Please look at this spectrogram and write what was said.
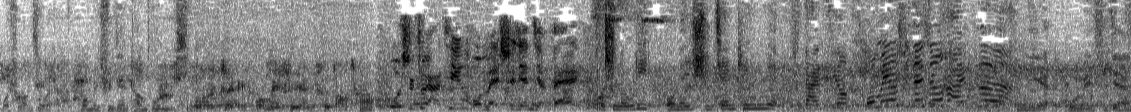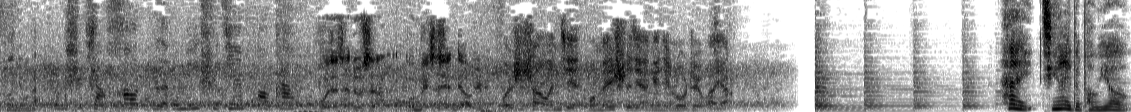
我是王继伟，我没时间长途旅行。我是 J，我没时间吃早餐。我是朱雅青，我没时间减肥。我是刘丽，我没时间听音乐。我是大青，我没有时间生孩子。我是聂，我没时间喝牛奶。我是小耗子，我没时间泡咖啡。我是陈楚生，我没时间钓鱼。我是尚雯婕，我没时间给你录这玩意儿。嗨，亲爱的朋友，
